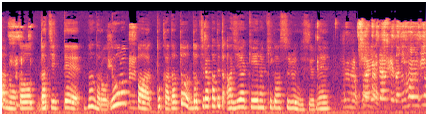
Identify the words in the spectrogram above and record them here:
でも東子さんのお顔立ちってなんだろうヨーロッパとかだとどちらかというとアジア系な気がするんですよね。うん、言われちゃうけど日本人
